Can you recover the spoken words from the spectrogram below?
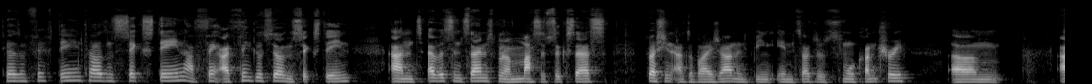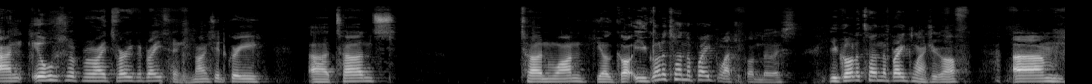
2015, 2016. I think I think it was 2016, and ever since then, it's been a massive success, especially in Azerbaijan and being in such a small country. Um, and it also provides very good racing. 90 degree uh, turns. Turn one, you got you got to turn the brake magic on, Lewis. You got to turn the brake magic off. Um,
